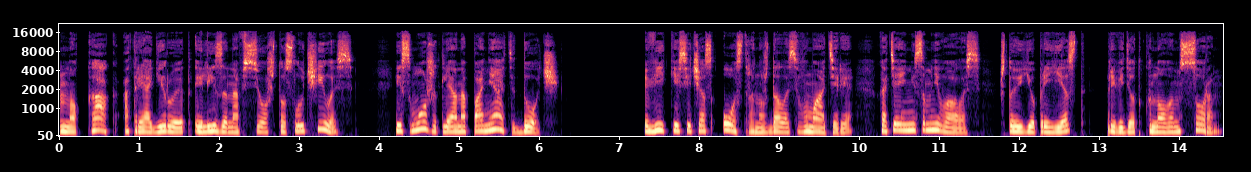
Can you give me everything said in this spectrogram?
Но как отреагирует Элиза на все, что случилось? И сможет ли она понять дочь? Викки сейчас остро нуждалась в матери, хотя и не сомневалась, что ее приезд приведет к новым ссорам.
